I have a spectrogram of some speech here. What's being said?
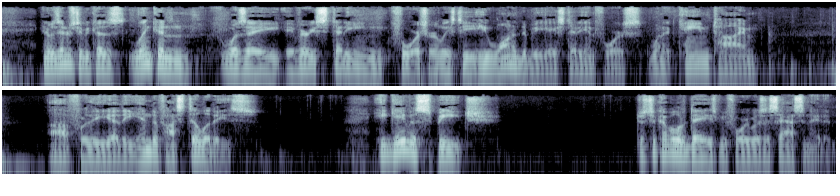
And it was interesting because Lincoln was a, a very steadying force, or at least he, he wanted to be a steadying force when it came time uh, for the, uh, the end of hostilities. He gave a speech just a couple of days before he was assassinated.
